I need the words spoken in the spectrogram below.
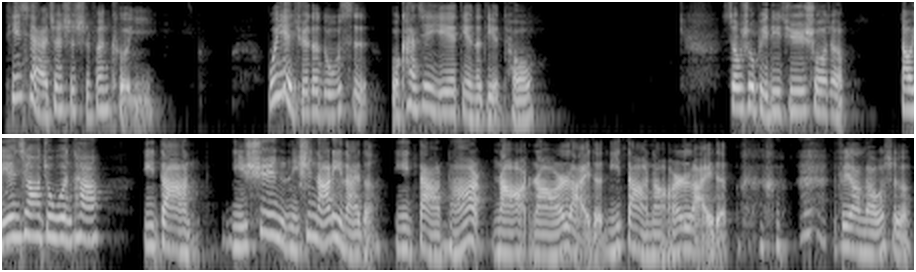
听起来真是十分可疑，我也觉得如此。我看见爷爷点了点头。松鼠比利继续说着，老烟枪就问他：“你打你是你是哪里来的？你打哪儿哪儿哪儿来的？你打哪儿来的？” 非常老舌。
